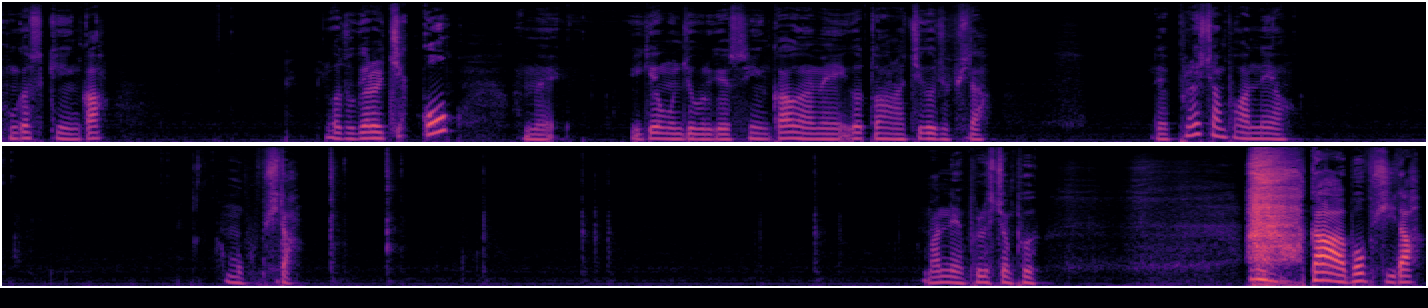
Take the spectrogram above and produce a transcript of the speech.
공격 스킨인가? 이거 두 개를 찍고, 그다음에 이게 뭔지 모르겠으니까, 그 다음에 이것도 하나 찍어줍시다. 네, 플래시 점프 같네요. 한번 봅시다. 맞네, 플래시 점프. 하, 가 봅시다.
